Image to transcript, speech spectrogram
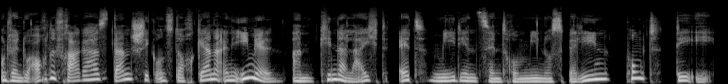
Und wenn du auch eine Frage hast, dann schick uns doch gerne eine E-Mail an kinderleicht.medienzentrum-berlin.de.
